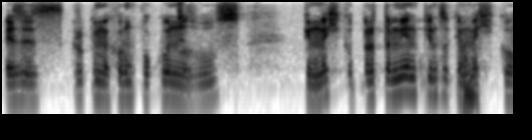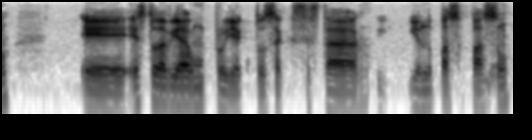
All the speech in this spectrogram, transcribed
es, es creo que mejor un poco en los Wolves que en México, pero también pienso que en México eh, es todavía un proyecto, o sea, que se está yendo paso a paso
